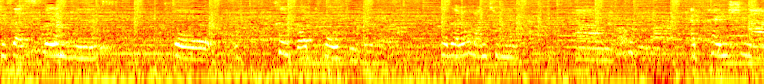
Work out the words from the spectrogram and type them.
to sustain me for till God calls me? Because I don't want to be um, a pensioner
